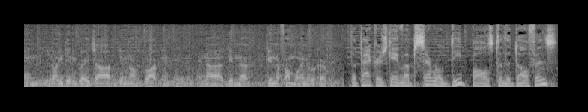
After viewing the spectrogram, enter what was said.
And you know he did a great job getting off blocking and, and uh, getting a getting a fumble and the recovery. The Packers gave up several deep balls to the Dolphins,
